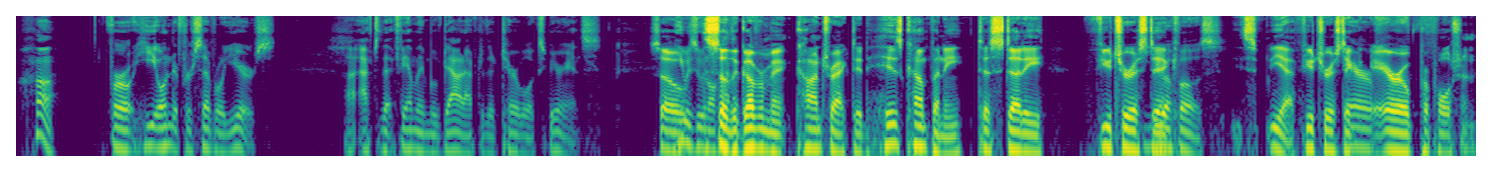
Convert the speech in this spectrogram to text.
huh For he owned it for several years. Uh, after that family moved out after their terrible experience. So, so the government contracted his company to study futuristic, UFOs. yeah, futuristic Air- aero propulsion.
